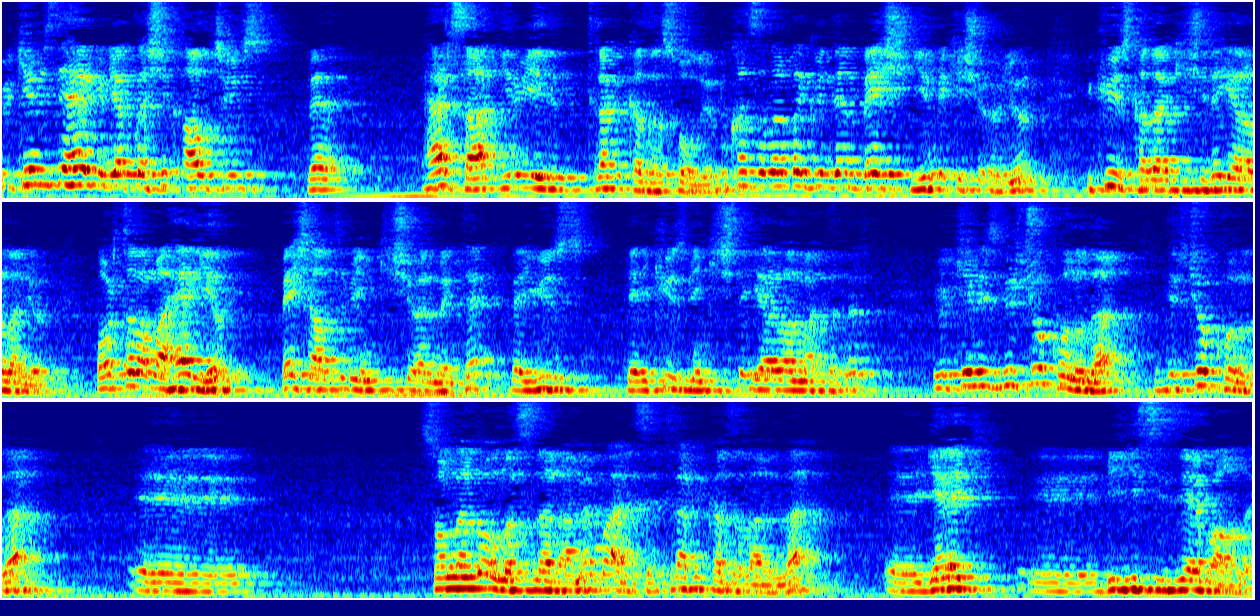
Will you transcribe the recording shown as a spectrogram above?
Ülkemizde her gün yaklaşık 600 ve her saat 27 trafik kazası oluyor. Bu kazalarda günde 5-20 kişi ölüyor, 200 kadar kişi de yaralanıyor. Ortalama her yıl 5-6 bin kişi ölmekte ve 100 ile 200 bin kişi de yaralanmaktadır. Ülkemiz birçok konuda, birçok konuda eee sonlarda olmasına rağmen maalesef trafik kazalarında eee, gerek eee, bilgisizliğe bağlı,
